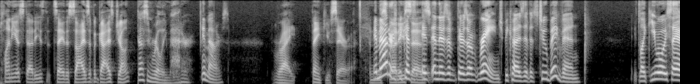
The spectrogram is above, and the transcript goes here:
plenty of studies that say the size of a guy's junk doesn't really matter. It matters. Right. Thank you, Sarah. A It matters because says- it, and there's a there's a range because if it's too big, Vin, like you always say,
